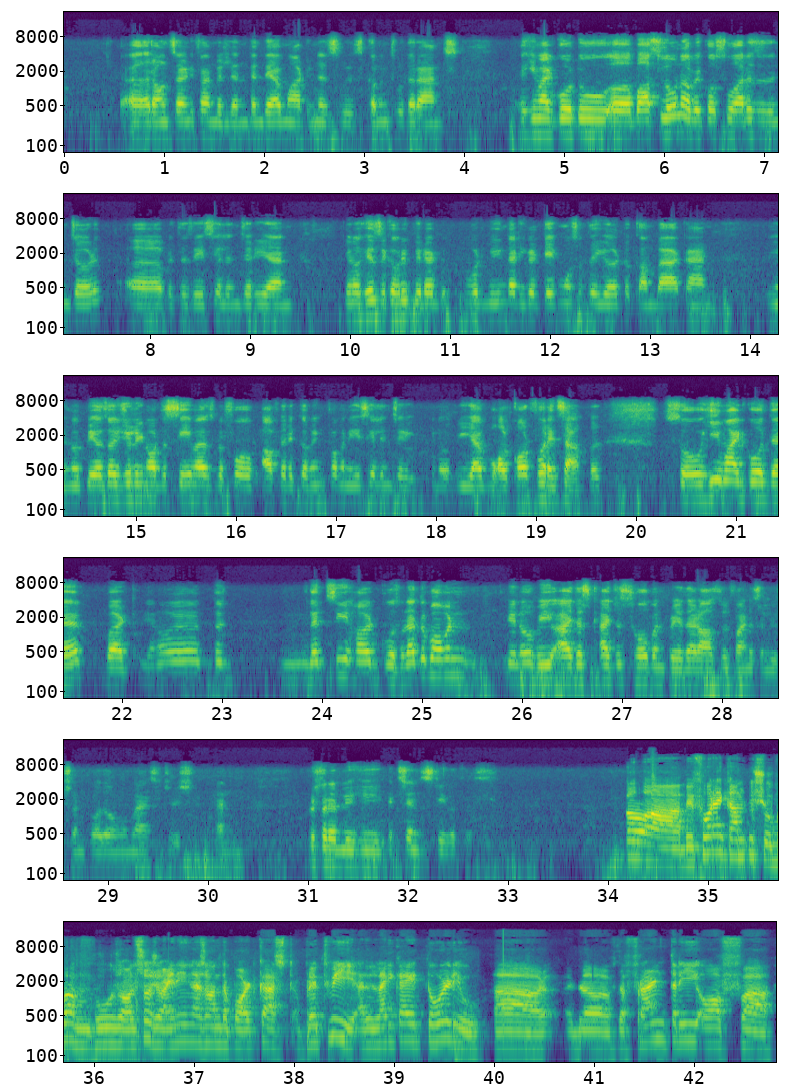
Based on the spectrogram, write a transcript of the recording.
uh, around 75 million. Then they have Martinez, who is coming through the ranks. He might go to uh, Barcelona because Suarez is injured uh, with his ACL injury, and you know his recovery period would mean that he could take most of the year to come back. And you know players are usually not the same as before after recovering from an ACL injury. You know we have Walcott, for example, so he might go there. But you know the let's see how it goes. But at the moment, you know, we I just I just hope and pray that Arsenal find a solution for the Aubameyang situation, and preferably he extends his stay with us. So uh, before I come to Shubham, who's also joining us on the podcast, Prithvi, like I told you, uh, the the front three of uh,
